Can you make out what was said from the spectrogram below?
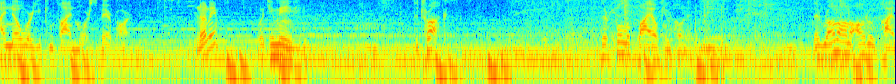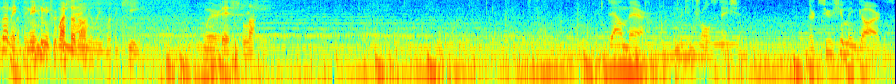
I know where you can find more spare parts. Noniin. What do you mean? The trucks. They're full of biocomponents. They run on autopilot, No niin, but they niin- can niin kuin be mä sanoin. manually with a key. Where is Tesla. this key? Down there, in the control station. There are two human guards.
